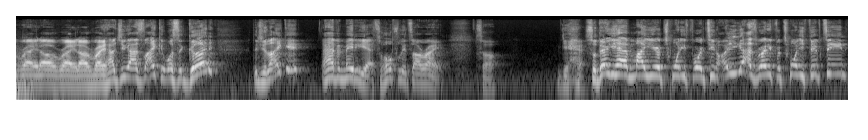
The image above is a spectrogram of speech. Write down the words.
All right, all right, all right. How'd you guys like it? Was it good? Did you like it? I haven't made it yet, so hopefully it's all right. So, yeah. So there you have my year 2014. Are you guys ready for 2015?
